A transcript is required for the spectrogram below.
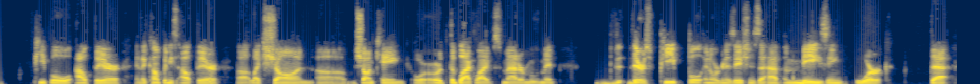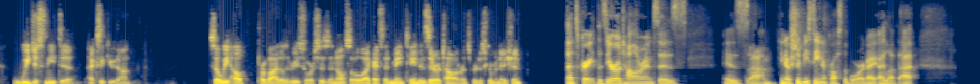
people out there and the companies out there, uh, like Sean, um, Shaun King, or, or the Black Lives Matter movement, th- there's people and organizations that have amazing work that we just need to execute on. So we help provide those resources and also, like I said, maintain the zero tolerance for discrimination. That's great. The zero tolerance is is um, you know should be seen across the board. I, I love that.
